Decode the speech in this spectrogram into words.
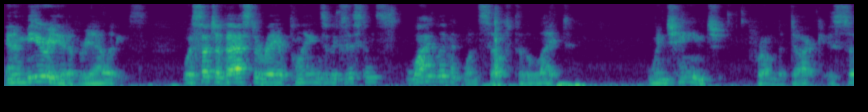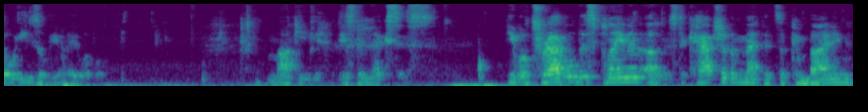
and a myriad of realities. With such a vast array of planes of existence, why limit oneself to the light when change from the dark is so easily available? Maki is the nexus. He will travel this plane and others to capture the methods of combining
